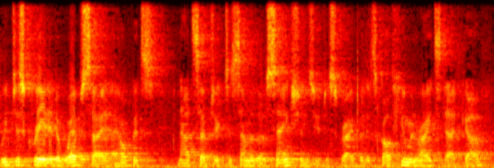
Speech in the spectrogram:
we've just created a website. I hope it's not subject to some of those sanctions you described, but it's called humanrights.gov.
